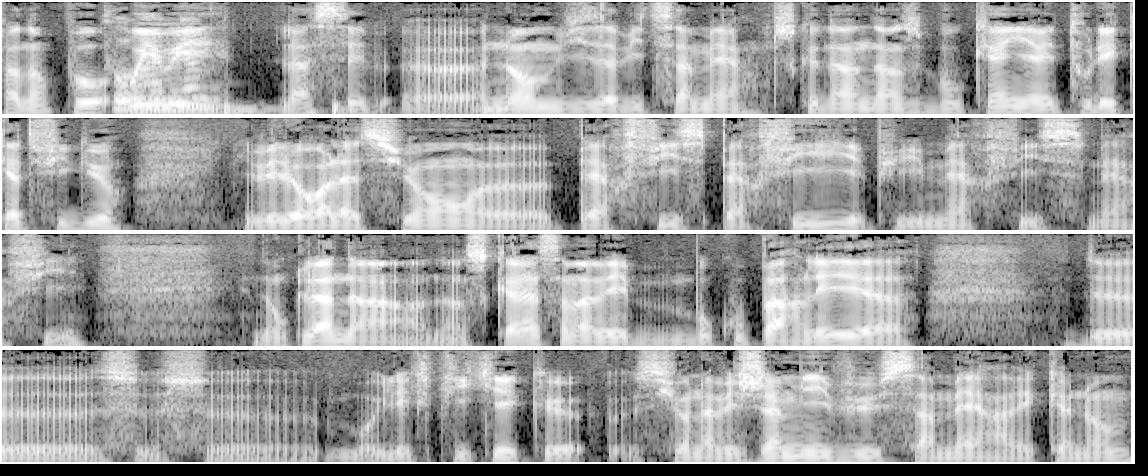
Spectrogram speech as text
Pardon pour, Pour Oui, un oui, homme là c'est euh, un homme vis-à-vis de sa mère. Parce que dans, dans, ce bouquin, il y avait tous les cas de figure. Il y avait les relations euh, père-fils, père-fille, et puis mère-fils, mère-fille. Donc là, dans, dans ce cas-là, ça m'avait beaucoup parlé euh, de ce, ce... Bon, il expliquait que si on n'avait jamais vu sa mère avec un homme,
